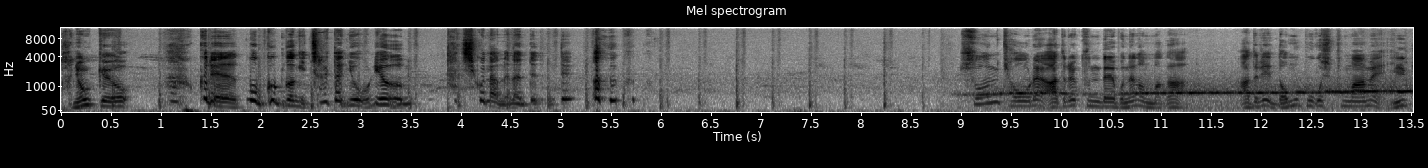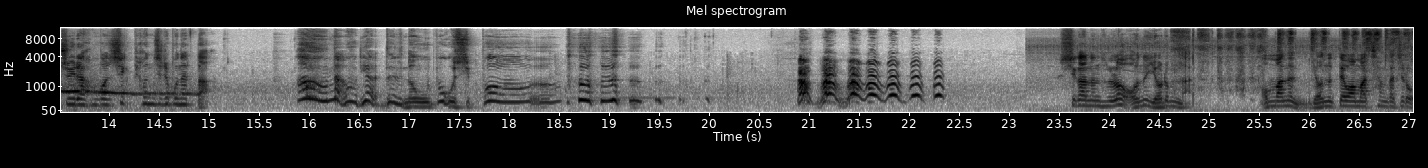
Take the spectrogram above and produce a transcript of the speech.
다녀올게요. 그래 몸 건강히 잘 다녀오렴 다치고 나면 안 되는데 추운 겨울에 아들을 군대에 보낸 엄마가 아들이 너무 보고 싶은 마음에 일주일에 한 번씩 편지를 보냈다. 아우 나 우리 아들 너무 보고 싶어 시간은 흘러 어느 여름날 엄마는 여느 때와 마찬가지로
